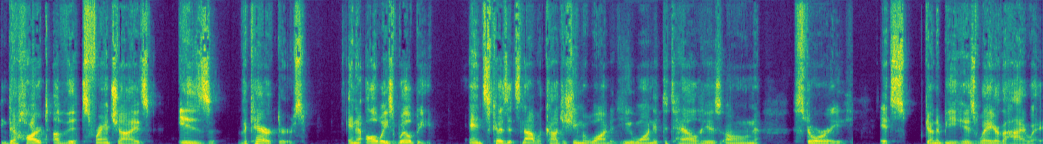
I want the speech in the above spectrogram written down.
The heart of this franchise is the characters, and it always will be. And it's because it's not what Kajishima wanted. He wanted to tell his own story. It's going to be his way or the highway.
